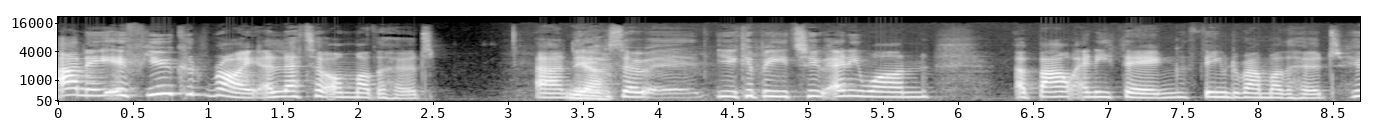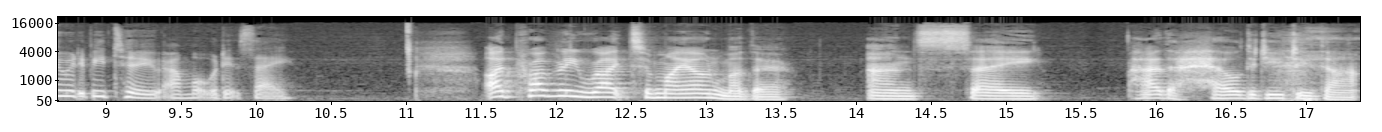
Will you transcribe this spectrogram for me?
Annie, if you could write a letter on motherhood, and Yeah. so uh, you could be to anyone about anything themed around motherhood, who would it be to, and what would it say? I'd probably write to my own mother and say, How the hell did you do that?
